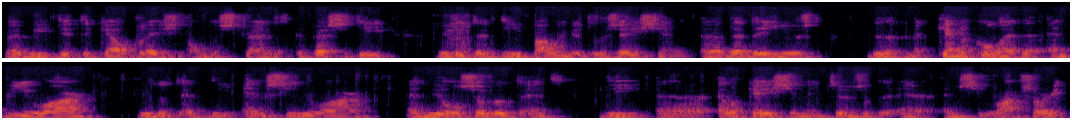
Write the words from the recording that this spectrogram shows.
where we did the calculation on the stranded capacity. We looked at the power utilization uh, that they used, the mechanical, uh, the MPUR. We looked at the MCUR, and we also looked at the uh, allocation in terms of the uh, MCUR, sorry,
